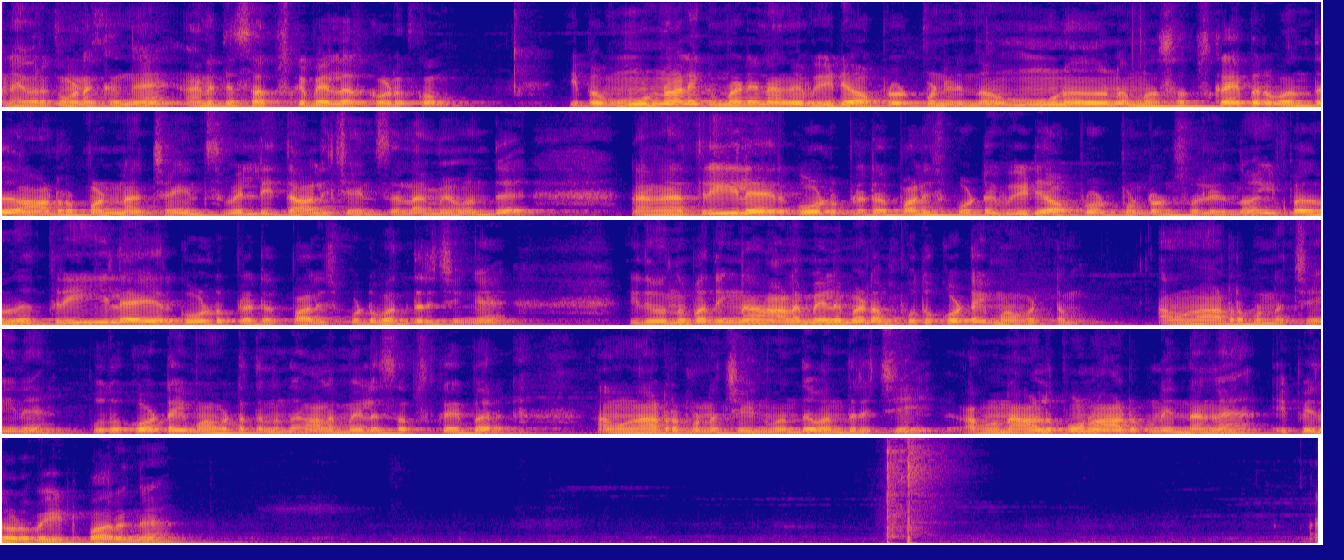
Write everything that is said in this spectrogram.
அனைவருக்கும் வணக்கங்க. அனைத்து சப்ஸ்கிரைபர் எல்லாருக்கும் வணக்கம். இப்போ மூணு நாளைக்கு முன்னாடி நாங்கள் வீடியோ அப்லோட் பண்ணியிருந்தோம். மூணு நம்ம சப்ஸ்கிரைபர் வந்து ஆர்டர் பண்ண செயின்ஸ் வெள்ளி தாலி செயின்ஸ் எல்லாமே வந்து நாங்கள் three layer gold plated polish போட்டு வீடியோ அப்லோட் பண்ணுறோன்னு சொல்லியிருந்தோம். இப்போ வந்து three layer gold plated polish போட்டு வந்துருச்சுங்க. இது வந்து பார்த்திங்கன்னா அலமேலு மேடம் புதுக்கோட்டை மாவட்டம். அவங்க ஆர்டர் பண்ண செயின் புதுக்கோட்டை மாவட்டத்துலேருந்து அலமேலு சப்ஸ்கிரைபர் அவங்க ஆர்டர் பண்ண செயின் வந்து வந்துருச்சு. அவங்க நாலு பவுன் ஆர்டர் பண்ணியிருந்தாங்க. இப்போ இதோட வெயிட் பாருங்கள்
